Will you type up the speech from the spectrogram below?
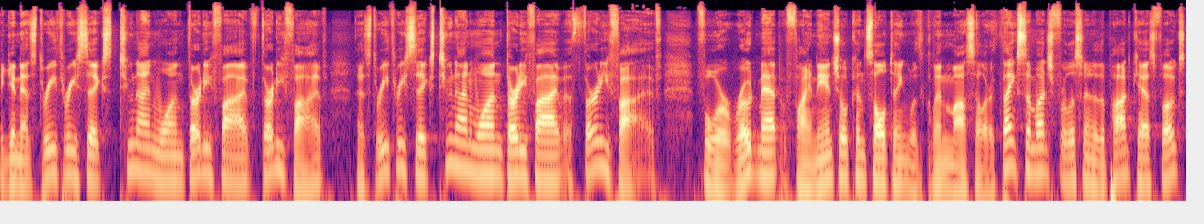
Again, that's 336 291 3535. That's 336 291 3535 for Roadmap Financial Consulting with Glenn Mosseller. Thanks so much for listening to the podcast, folks.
